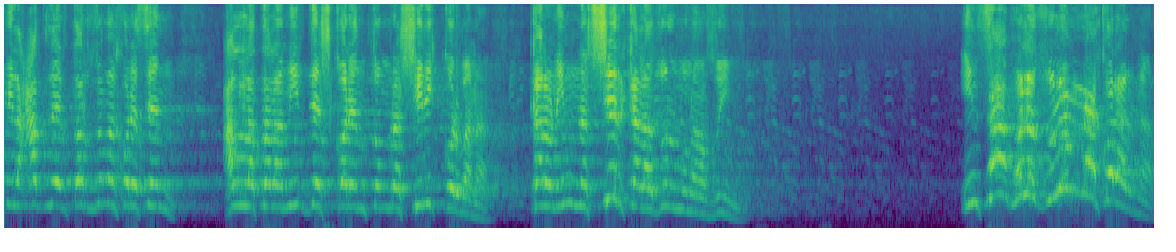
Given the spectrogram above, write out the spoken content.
বিল আদলের তরজমা করেছেন, আল্লাহ তাআলা নির্দেশ করেন তোমরা শিরিক করবা না। কারণ ইন্না শিরকা লা যুলমুন আযীম। ইনসাফ হলো জুলুম না করার নাম।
